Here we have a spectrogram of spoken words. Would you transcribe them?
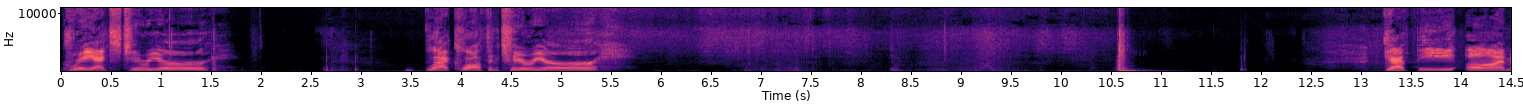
gray exterior, black cloth interior. Got the um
